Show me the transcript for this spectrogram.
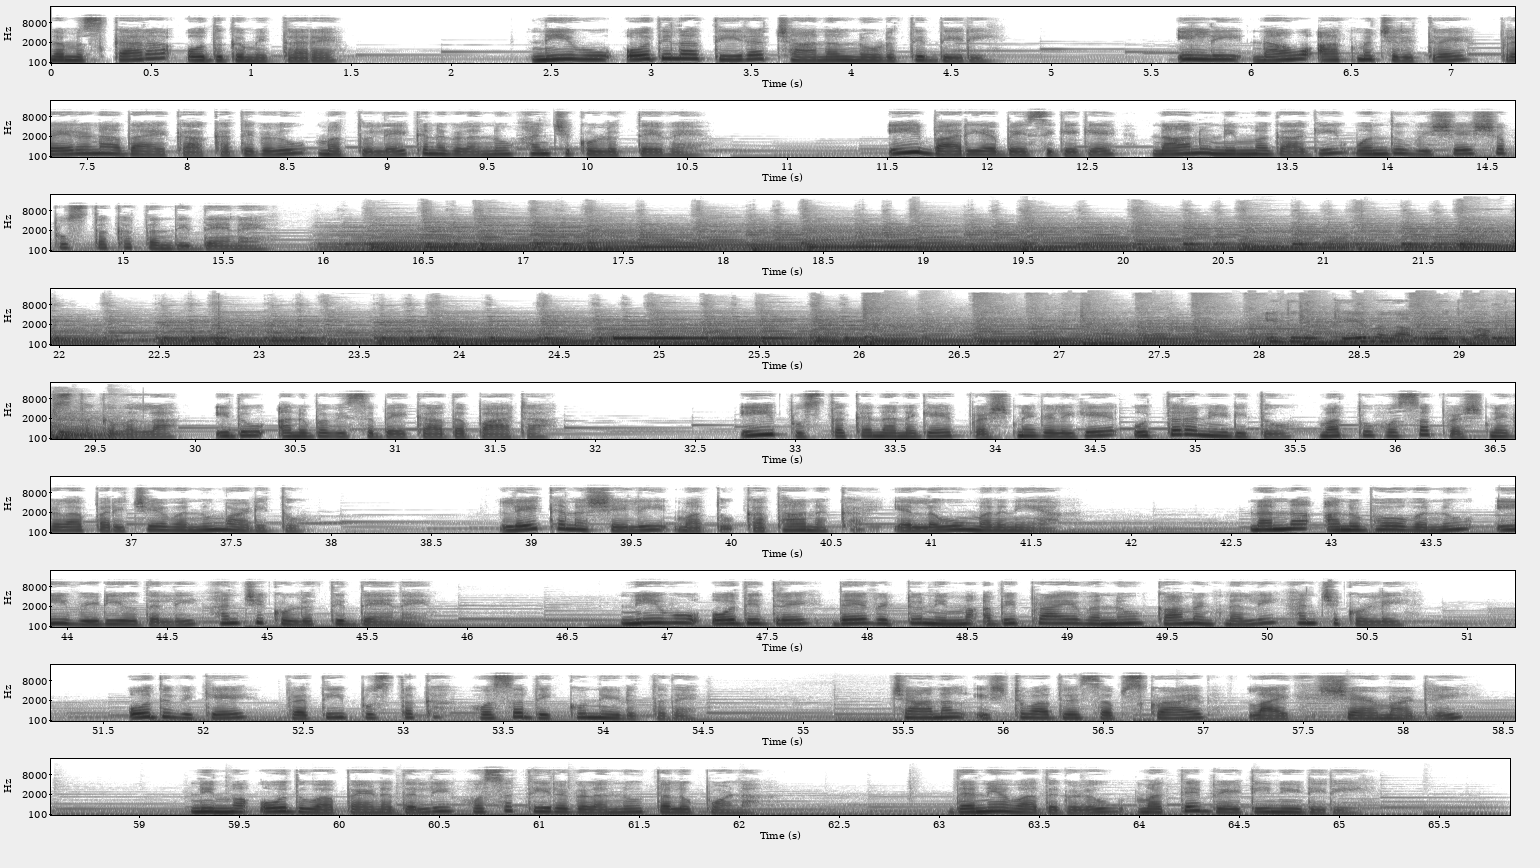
ನಮಸ್ಕಾರ ಓದುಗ ಮಿತ್ರರೇ ನೀವು ಓದಿನ ತೀರ ಚಾನಲ್ ನೋಡುತ್ತಿದ್ದೀರಿ. ಇಲ್ಲಿ ನಾವು ಆತ್ಮಚರಿತ್ರೆ, ಪ್ರೇರಣಾದಾಯಕ ಕಥೆಗಳು ಮತ್ತು ಲೇಖನಗಳನ್ನು ಹಂಚಿಕೊಳ್ಳುತ್ತೇವೆ. ಈ ಬಾರಿಯ ಬೇಸಿಗೆಗೆ ನಾನು ನಿಮ್ಮಗಾಗಿ ಒಂದು ವಿಶೇಷ ಪುಸ್ತಕ ತಂದಿದ್ದೇನೆ. ಇದು ಕೇವಲ ಓದುವ ಪುಸ್ತಕವಲ್ಲ, ಇದು ಅನುಭವಿಸಬೇಕಾದ ಪಾಠ. ಈ ಪುಸ್ತಕ ನನಗೆ ಪ್ರಶ್ನೆಗಳಿಗೆ ಉತ್ತರ ನೀಡಿತು ಮತ್ತು ಹೊಸ ಪ್ರಶ್ನೆಗಳ ಪರಿಚಯವನ್ನು ಮಾಡಿತು. ಲೇಖನ ಶೈಲಿ ಮತ್ತು ಕಥಾನಕ ಎಲ್ಲವೂ ಮನನೀಯ. ನನ್ನ ಅನುಭವವನ್ನು ಈ ವಿಡಿಯೋದಲ್ಲಿ ಹಂಚಿಕೊಳ್ಳುತ್ತಿದ್ದೇನೆ. ನೀವು ಓದಿದ್ರೆ ದಯವಿಟ್ಟು ನಿಮ್ಮ ಅಭಿಪ್ರಾಯವನ್ನು ಕಾಮೆಂಟ್ನಲ್ಲಿ ಹಂಚಿಕೊಳ್ಳಿ. ಓದುವಿಕೆ ಪ್ರತಿ ಪುಸ್ತಕ ಹೊಸ ದಿಕ್ಕು ನೀಡುತ್ತದೆ. ಚಾನಲ್ ಇಷ್ಟವಾದ್ರೆ ಸಬ್ಸ್ಕ್ರೈಬ್, ಲೈಕ್, ಶೇರ್ ಮಾಡ್ರಿ. ನಿಮ್ಮ ಓದುವ ಪಯಣದಲ್ಲಿ ಹೊಸ ತೀರಗಳನ್ನು ತಲುಪೋಣ. ಧನ್ಯವಾದಗಳು, ಮತ್ತೆ ಭೇಟಿ ನೀಡಿರಿ.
